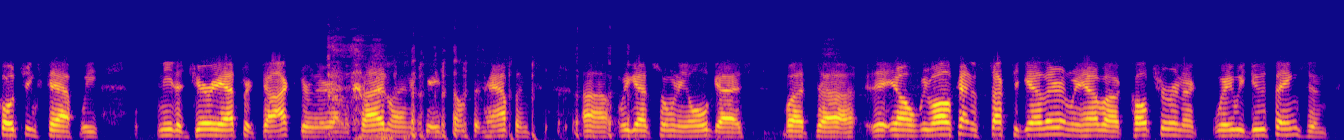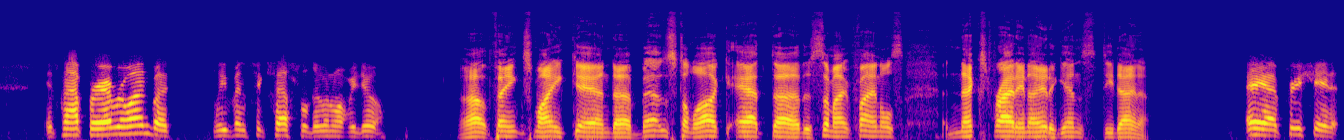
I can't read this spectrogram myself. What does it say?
coaching staff, we need a geriatric doctor there on the sideline in case something happens. Uh, we got so many old guys, but uh, you know we've all kind of stuck together, and we have a culture and a way we do things, and it's not for everyone, but we've been successful doing what we do. Well, thanks, Mike, and uh, best of luck at uh, the semifinals next Friday night against Edina. Hey, I appreciate it.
